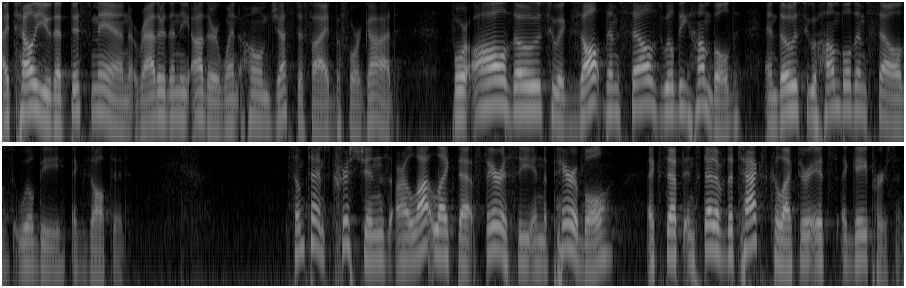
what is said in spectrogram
I tell you that this man, rather than the other, went home justified before God. For all those who exalt themselves will be humbled, and those who humble themselves will be exalted. Sometimes Christians are a lot like that Pharisee in the parable, except instead of the tax collector, it's a gay person.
